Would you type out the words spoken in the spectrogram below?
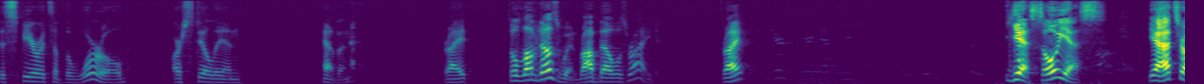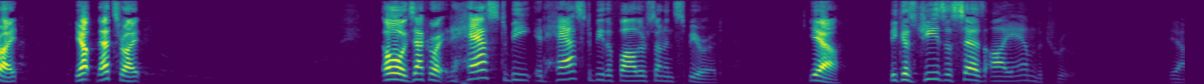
the spirits of the world, are still in heaven. Right? So love does win. Rob Bell was right. Right? Yes. Oh, yes. Yeah, that's right. Yep, that's right. Oh, exactly right. It has to be. It has to be the Father, Son, and Spirit. Yeah, because Jesus says, "I am the truth." Yeah.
